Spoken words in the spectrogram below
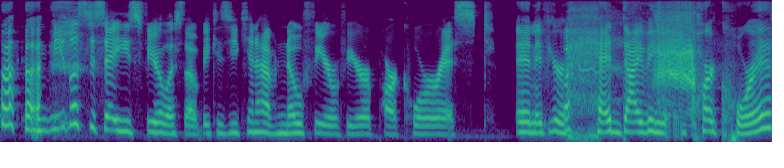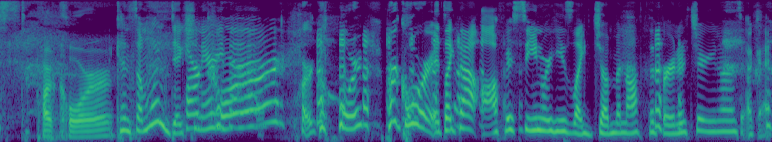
Needless to say, he's fearless though, because you can have no fear if you're a parkourist. And if you're a head diving parkourist, parkour. Can someone dictionary parkour? that? Parkour, parkour. It's like that office scene where he's like jumping off the furniture. You know? Okay.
